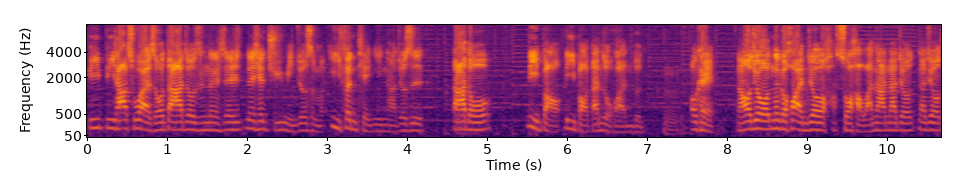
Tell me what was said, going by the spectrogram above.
逼逼他出来的时候，大家就是那些那些居民就是什么义愤填膺啊，就是大家都力保力保丹佐华盛顿。嗯，OK，然后就那个坏人就说好玩，那那就那就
